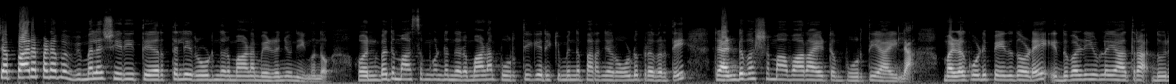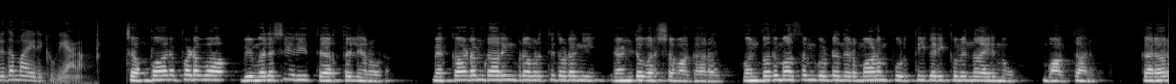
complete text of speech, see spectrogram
ചപ്പാരപ്പടവ് വിമലശ്ശേരി തേർത്തല്ലി റോഡ് നിർമ്മാണം ഇഴഞ്ഞു നീങ്ങുന്നു. ഒൻപത് മാസം കൊണ്ട് നിർമ്മാണം പൂർത്തീകരിക്കുമെന്ന് പറഞ്ഞ റോഡ് പ്രവൃത്തി രണ്ടു വർഷമാവാറായിട്ടും പൂർത്തിയായില്ല. മഴ കൂടി പെയ്തതോടെ ഇതുവഴിയുള്ള യാത്ര ദുരിതമായിരിക്കുകയാണ്. Chapparapadavu Vimalassery Therthalli road. Macadam tarring പ്രവൃത്തി തുടങ്ങി രണ്ടു വർഷമാകാറായി. ഒൻപത് മാസം കൊണ്ട് നിർമ്മാണം പൂർത്തീകരിക്കുമെന്നായിരുന്നു വാഗ്ദാനം. കരാർ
